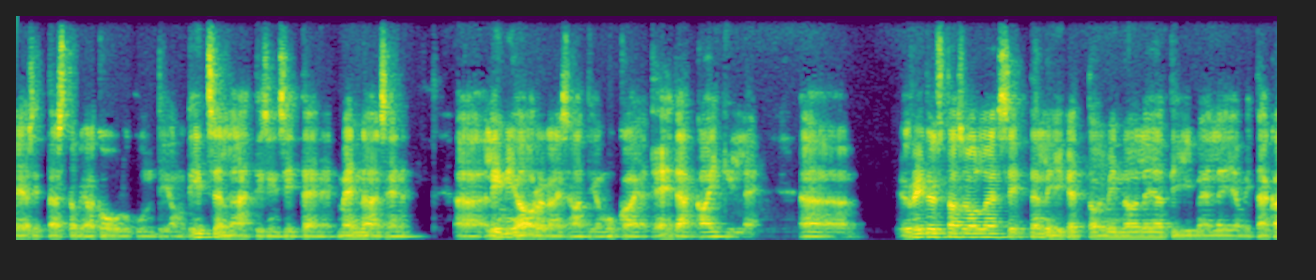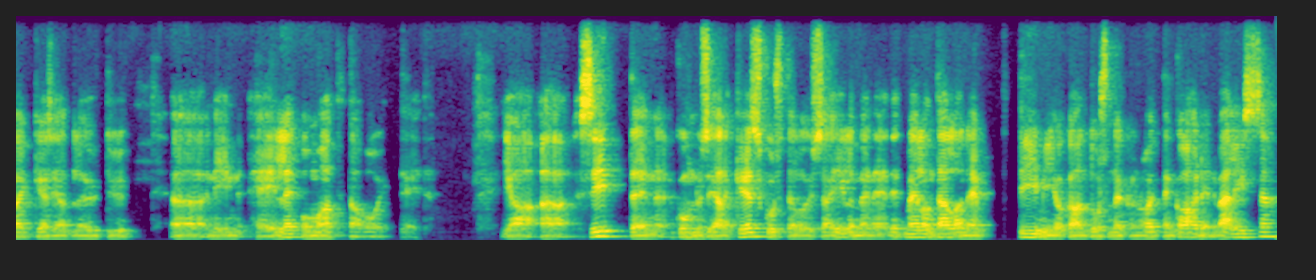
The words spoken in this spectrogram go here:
ja sitten tästä on vielä koulukuntia, mutta itse lähtisin siten, että mennään sen linjaorganisaation mukaan ja tehdään kaikille yritystasolle, sitten liiketoiminnoille ja tiimeille ja mitä kaikkea sieltä löytyy, niin heille omat tavoitteet. Ja äh, sitten kun siellä keskusteluissa ilmenee, että meillä on tällainen tiimi, joka on tuossa noiden kahden välissä,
